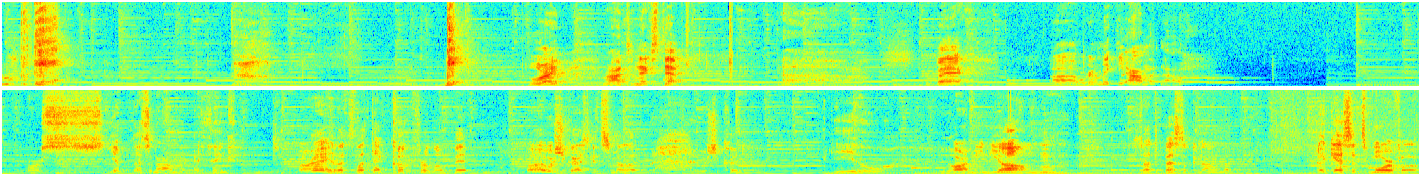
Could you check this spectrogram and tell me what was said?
All right, we're on to the next step. Uh, we're back. Uh, we're gonna make the omelet now. Or, yep, that's an omelet, I think. All right, let's let that cook for a little bit. Oh, I wish you guys could smell it. I wish you could. Ew. Oh, I mean, yum. It's not the best looking omelet. I guess it's more of a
